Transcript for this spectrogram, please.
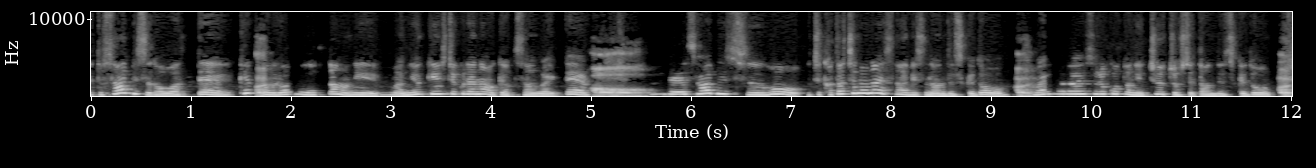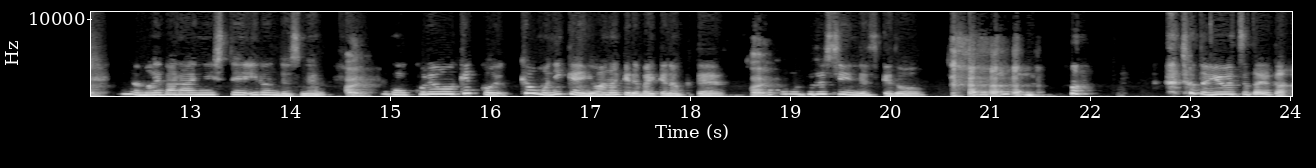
えっと、サービスが終わって、結構いろいろやったのに、はい、まあ、入金してくれないお客さんがいて、で、サービスを、うち形のないサービスなんですけど、はい、前払いすることに躊躇してたんですけど、はい、今前払いにしているんですね。はい。ただ、これを結構、今日も2件言わなければいけなくて、はい。心苦しいんですけど、ちょっと憂鬱というか、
